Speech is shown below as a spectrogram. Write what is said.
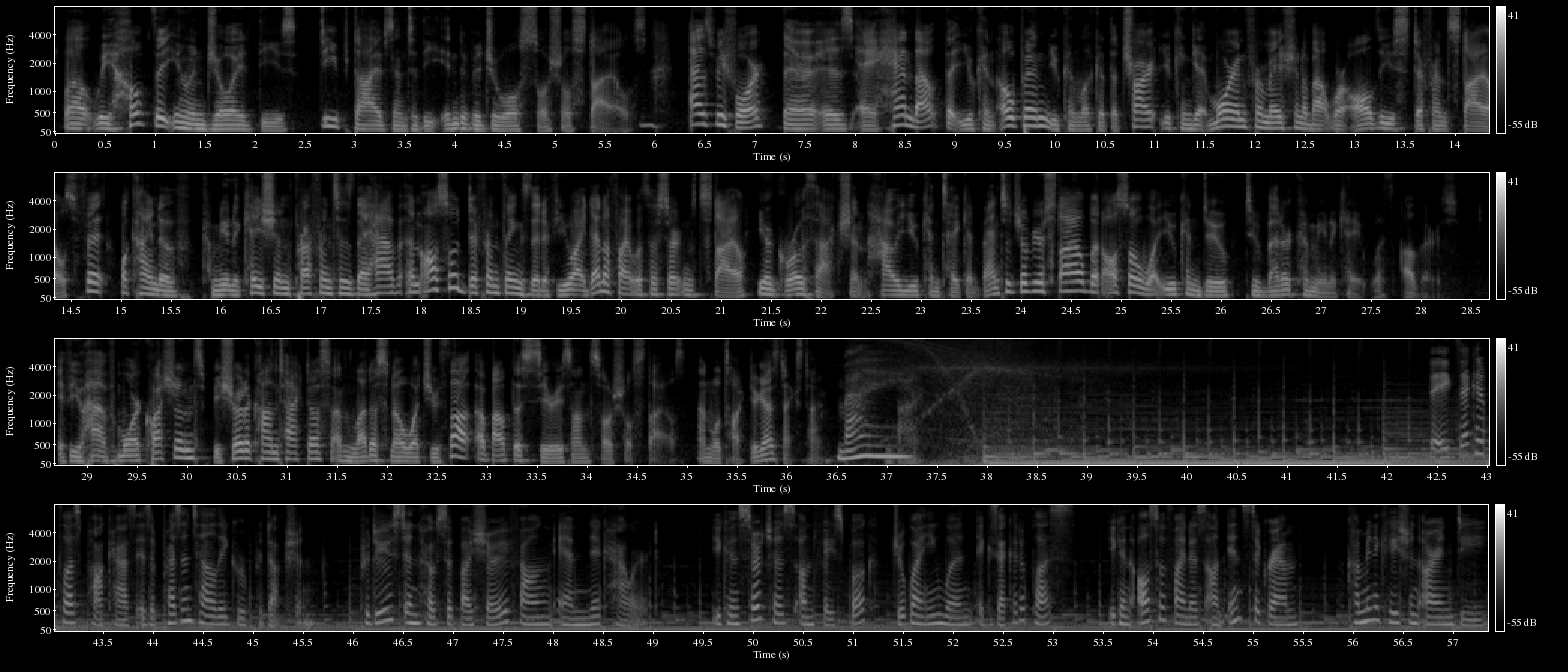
Well, we hope that you enjoyed these deep dives into the individual social styles. As before, there is a handout that you can open. You can look at the chart. You can get more information about where all these different styles fit, what kind of communication preferences they have, and also different things that if you identify with a certain style, your growth action, how you can take advantage of your style, but also what you can do to better communicate with others. If you have more questions, be sure to contact us and let us know what you thought about this series on social styles. And we'll talk to you guys next time. Bye. Bye. The Executive Plus podcast is a Presentality Group production, produced and hosted by Sherry Fang and Nick Howard. You can search us on Facebook, 主管英文 Executive Plus. You can also find us on Instagram, Communication R&D,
